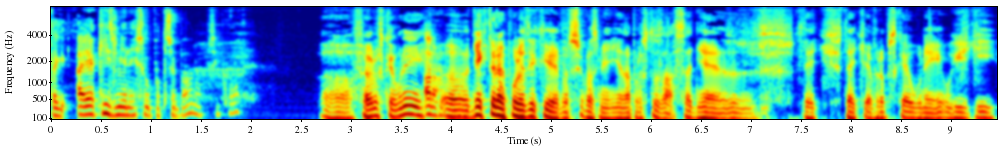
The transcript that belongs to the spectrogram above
Tak a jaký změny jsou potřeba například? Eh, v Evropské unii ano. Eh, některé politiky je potřeba změnit naprosto zásadně. Teď, teď Evropské unii ujíždí,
